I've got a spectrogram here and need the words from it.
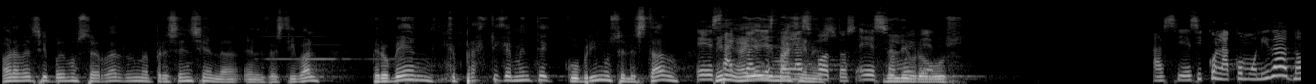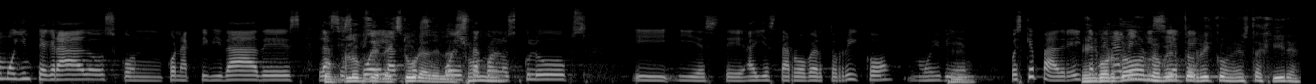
Ahora a ver si podemos cerrar una presencia en, la, en el festival pero vean que prácticamente cubrimos el estado. Miren, ahí, hay imágenes las fotos. del libro bus. Así es, y con la comunidad, ¿no? Muy integrados, con, con actividades, las escuelas, por supuesto, con los clubs. Y, y, este, ahí está Roberto Rico, muy bien. Pues qué padre. Y Engordó Roberto Rico en esta gira.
